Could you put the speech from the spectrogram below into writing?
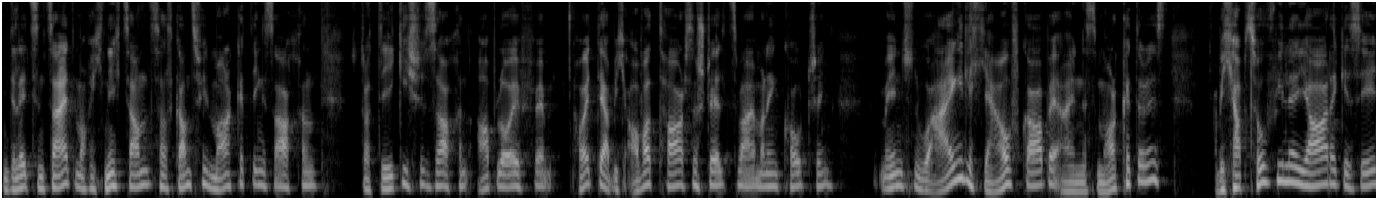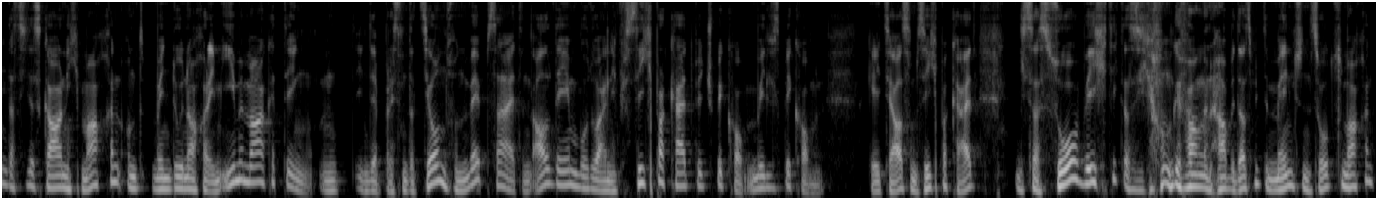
in der letzten Zeit mache ich nichts anderes als ganz viel Marketing-Sachen, strategische Sachen, Abläufe. Heute habe ich Avatars erstellt, zweimal in Coaching mit Menschen, wo eigentlich die Aufgabe eines Marketers ist. Aber ich habe so viele Jahre gesehen, dass sie das gar nicht machen. Und wenn du nachher im E-Mail-Marketing und in der Präsentation von Websites und all dem, wo du eine Sichtbarkeit willst bekommen, willst bekommen, geht es ja alles um Sichtbarkeit, ist das so wichtig, dass ich angefangen habe, das mit den Menschen so zu machen,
